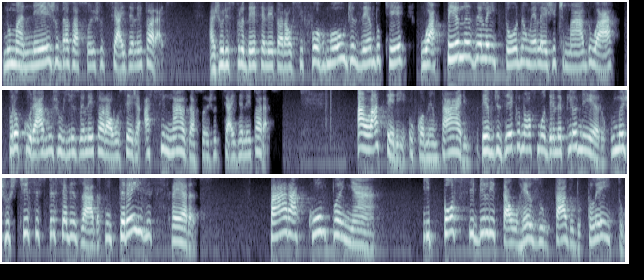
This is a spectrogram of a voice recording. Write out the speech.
no manejo das ações judiciais e eleitorais. A jurisprudência eleitoral se formou dizendo que o apenas eleitor não é legitimado a procurar no juízo eleitoral, ou seja, assinar as ações judiciais eleitorais. A látere, o comentário, devo dizer que o nosso modelo é pioneiro, uma justiça especializada com três esferas para acompanhar e possibilitar o resultado do pleito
